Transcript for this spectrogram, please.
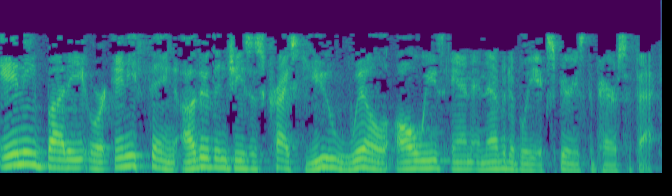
anybody or anything other than Jesus Christ, you will always and inevitably experience the Paris effect.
